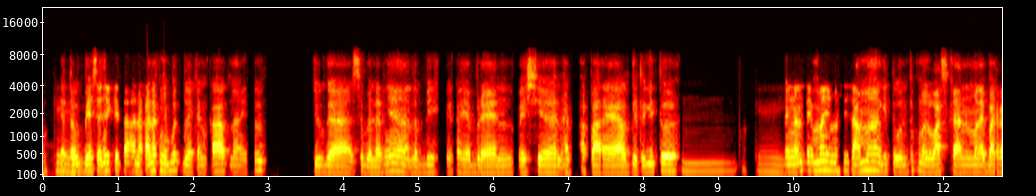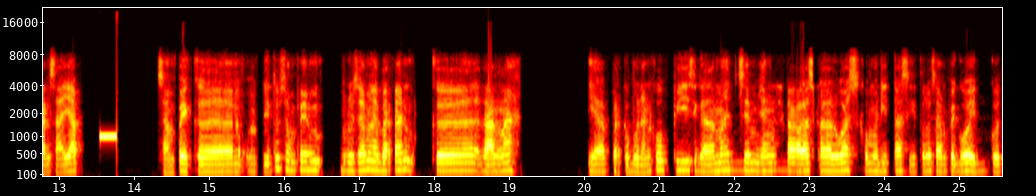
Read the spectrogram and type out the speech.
Oke. Atau biasanya kita anak-anak nyebut Black and Cult. Nah, itu juga sebenarnya lebih ke kayak brand fashion, ap- apparel gitu-gitu. Hmm, oke. Dengan tema yang masih sama gitu untuk meluaskan, melebarkan sayap sampai ke waktu itu sampai berusaha melebarkan ke ranah ya perkebunan kopi segala macem yang skala-skala luas komoditas gitu loh sampai gue Hmm. ikut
